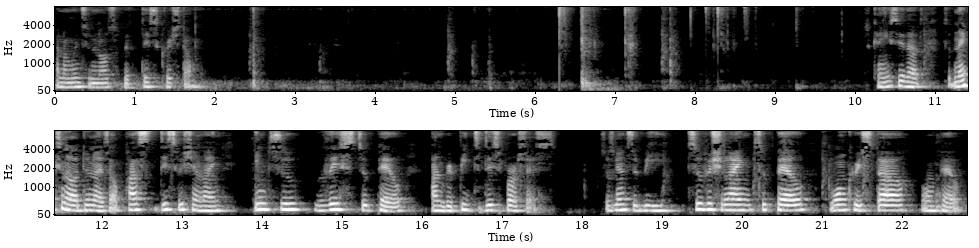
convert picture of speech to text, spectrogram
and I'm going to knot with this crystal. See that? So the next thing I'll do now is I'll pass this fishing line into this two pearl and repeat this process. So it's going to be two fishing line, two pearl, one crystal, one pearl.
